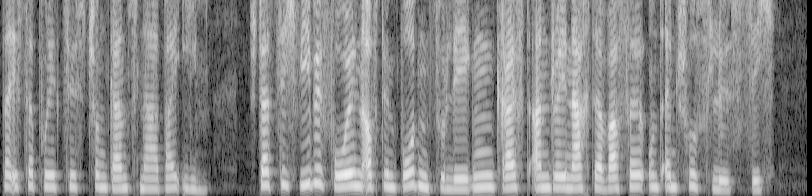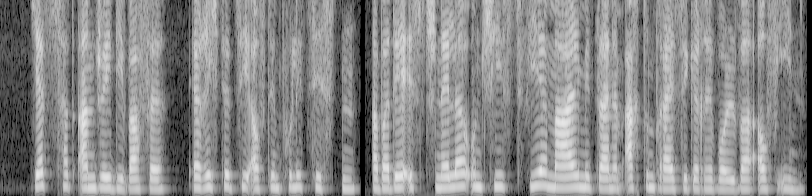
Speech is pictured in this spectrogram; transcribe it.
da ist der Polizist schon ganz nah bei ihm. Statt sich wie befohlen auf den Boden zu legen, greift Andre nach der Waffe und ein Schuss löst sich. Jetzt hat Andre die Waffe. Er richtet sie auf den Polizisten, aber der ist schneller und schießt viermal mit seinem 38er Revolver auf ihn.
